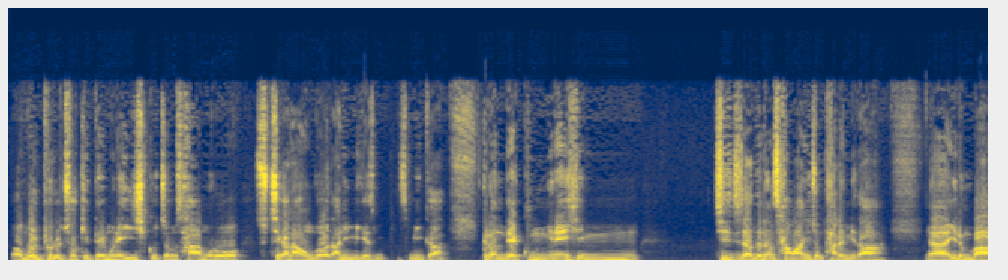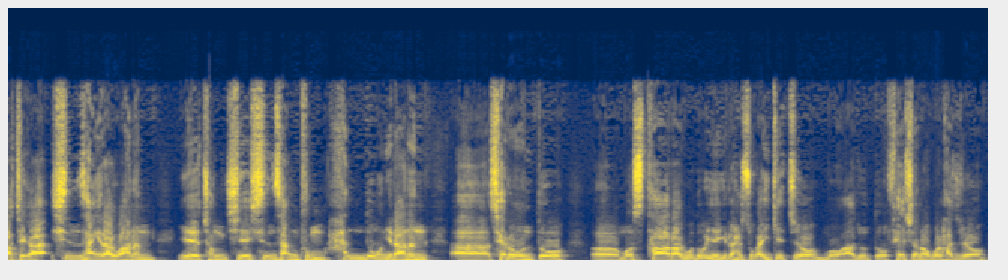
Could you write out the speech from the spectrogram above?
어, 몰표를 줬기 때문에 29.3으로 수치가 나온 것 아닙니까? 그런데 국민의힘 지지자들은 상황이 좀 다릅니다. 아, 이른바 제가 신상이라고 하는 예, 정치의 신상품 한동훈이라는 아, 새로운 또 어, 뭐 스타라고도 얘기를 할 수가 있겠죠. 뭐 아주 또 패셔너블하죠.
